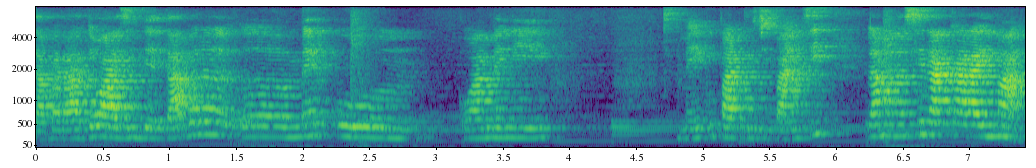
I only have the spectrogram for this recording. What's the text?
tabăra, a doua zi de tabără, uh, merg cu oamenii mei, cu participanții, la mănăstirea Caraiman.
